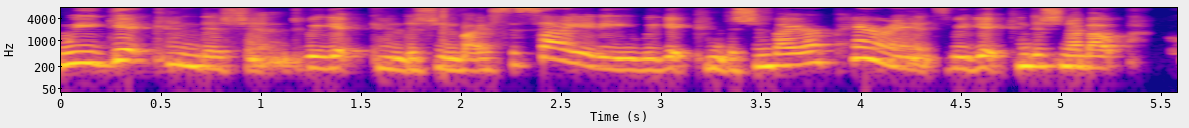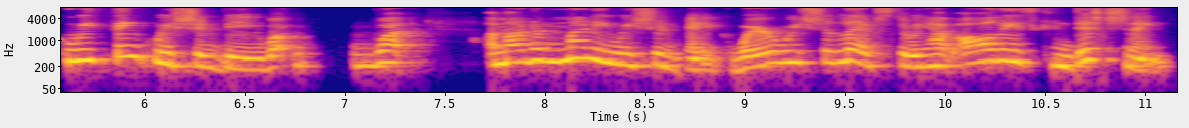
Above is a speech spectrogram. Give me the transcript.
we get conditioned. We get conditioned by society. We get conditioned by our parents. We get conditioned about who we think we should be, what what amount of money we should make, where we should live. So we have all these conditioning.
